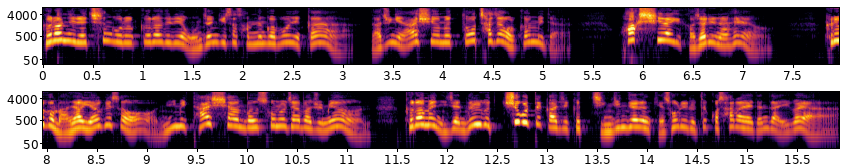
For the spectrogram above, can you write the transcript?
그런 일에 친구를 끌어들여 운전기사 삼는 거 보니까 나중에 아쉬움에 또 찾아올 겁니다. 확실하게 거절이나 해요. 그리고 만약 여기서 님이 다시 한번 손을 잡아주면 그러면 이제 늙어 죽을 때까지 그 징징대는 개소리를 듣고 살아야 된다 이거야.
